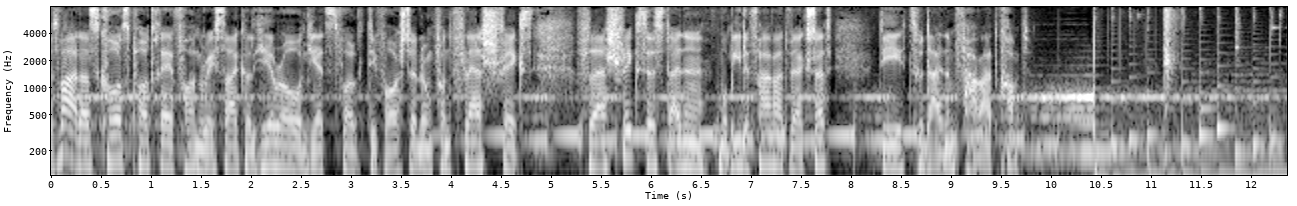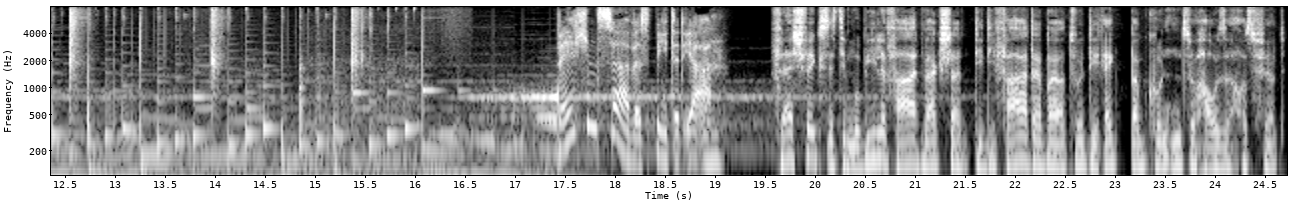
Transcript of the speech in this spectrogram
Das war das Kurzporträt von Recycle Hero und jetzt folgt die Vorstellung von Flashfix. Flashfix ist eine mobile Fahrradwerkstatt, die zu deinem Fahrrad kommt. Welchen Service bietet ihr an? Flashfix ist die mobile Fahrradwerkstatt, die die Fahrradreparatur direkt beim Kunden zu Hause ausführt.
